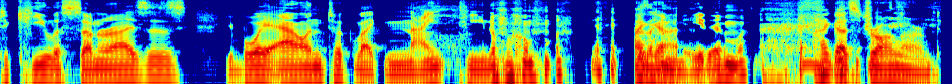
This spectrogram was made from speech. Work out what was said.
tequila sunrises. Your boy Alan took like 19 of them. I I got- made him. I got strong armed.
